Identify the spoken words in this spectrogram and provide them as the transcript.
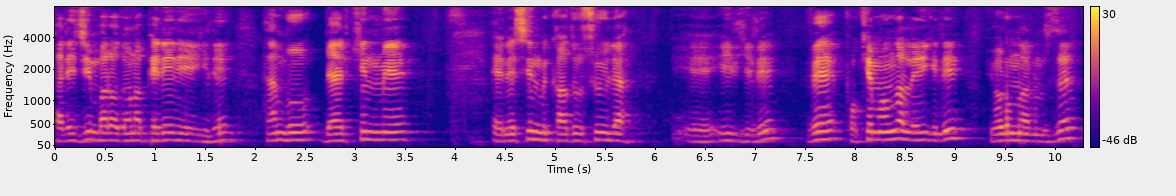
kaleci Maradona Pele ile ilgili hem bu Berk'in mi Enes'in mi kadrosuyla e, ilgili ve Pokemon'larla ilgili yorumlarınızı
